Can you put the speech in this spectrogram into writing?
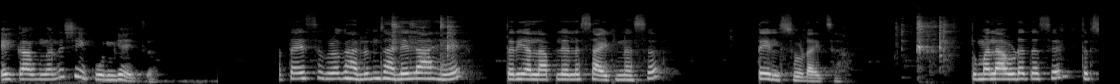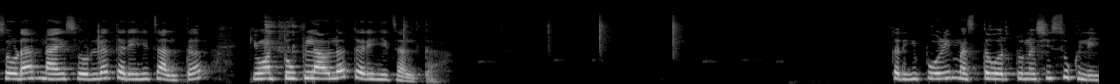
एका अंगानं शेकून घ्यायचं. आता हे सगळं घालून झालेलं आहे तर याला आपल्याला साईडनं असं तेल सोडायचं. तुम्हाला आवडत असेल तर सोडा नाही सोडलं तरीही चालतं किंवा तूप लावलं तरीही चालतं. तर ही पोळी मस्त वरतून अशी सुकली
